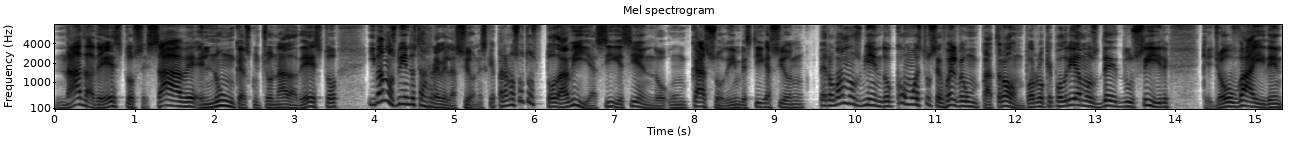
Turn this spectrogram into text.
nada de esto se sabe, él nunca escuchó nada de esto, y vamos viendo estas revelaciones, que para nosotros todavía sigue siendo un caso de investigación, pero vamos viendo cómo esto se vuelve un patrón, por lo que podríamos deducir que Joe Biden,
